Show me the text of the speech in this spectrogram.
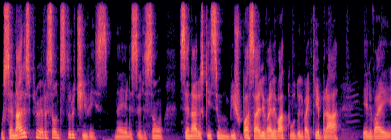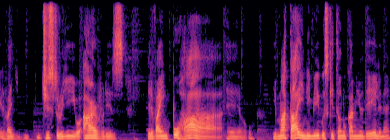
Os cenários primeiro são destrutíveis, né? Eles, eles são cenários que se um bicho passar, ele vai levar tudo, ele vai quebrar, ele vai, ele vai destruir árvores, ele vai empurrar é, e matar inimigos que estão no caminho dele, né?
